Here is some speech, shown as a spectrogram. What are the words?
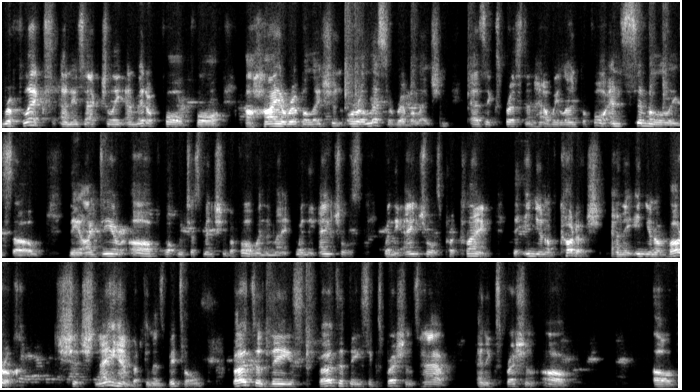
reflects and is actually a metaphor for a higher revelation or a lesser revelation, as expressed in how we learned before. And similarly, so the idea of what we just mentioned before, when the when the angels when the angels proclaim the inyan of Kodesh and the inyan of Baruch, Shnehem Bechinas Bittul, both of these both of these expressions have an expression of of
